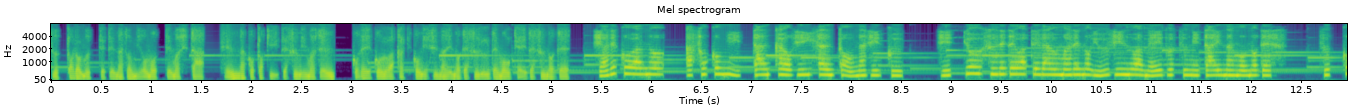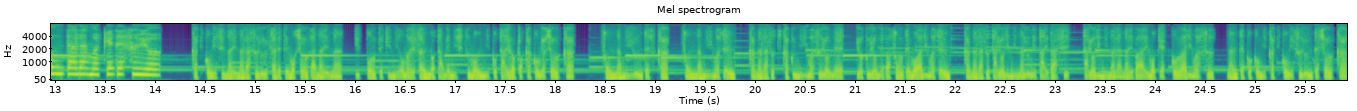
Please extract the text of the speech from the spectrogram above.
ずっとロムってて謎に思ってました。変なこと聞いてすみません。これ以降は書き込みしないのでスルーでも OK ですので。シャレコアの、あそこに行ったんかおじいさんと同じく、実況すれでは寺生まれの友人は名物みたいなものです。突っ込んだら負けですよ。書き込みしないならスルーされてもしょうがないな。一方的にお前さんのために質問に答えろとかこのしょうか。そんなにいるんですか？そんなにいません。必ず近くにいますよね。よく読めばそうでもありません。必ず頼りになるみたいだし、頼りにならない場合も結構あります。なんでここに書き込みするんでしょうか？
